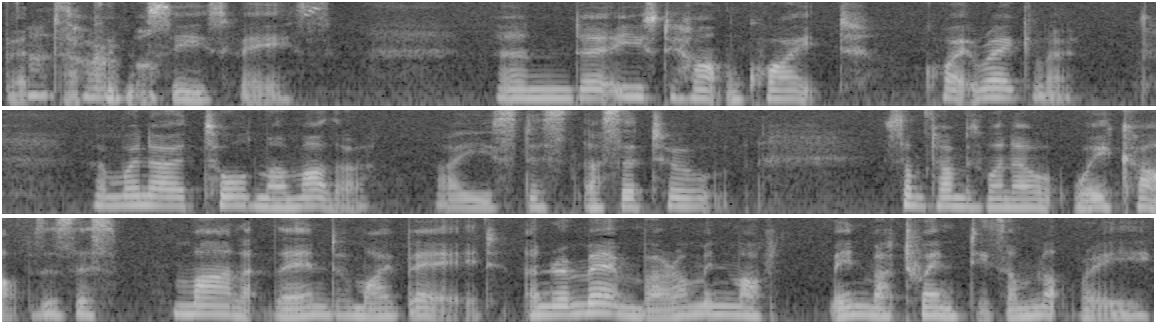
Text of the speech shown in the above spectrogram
but That's I horrible. couldn't see his face. And uh, it used to happen quite quite regular. And when I told my mother, I used to, I said to her, sometimes when I wake up, there's this man at the end of my bed. And remember, I'm in my in my twenties. I'm not very.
